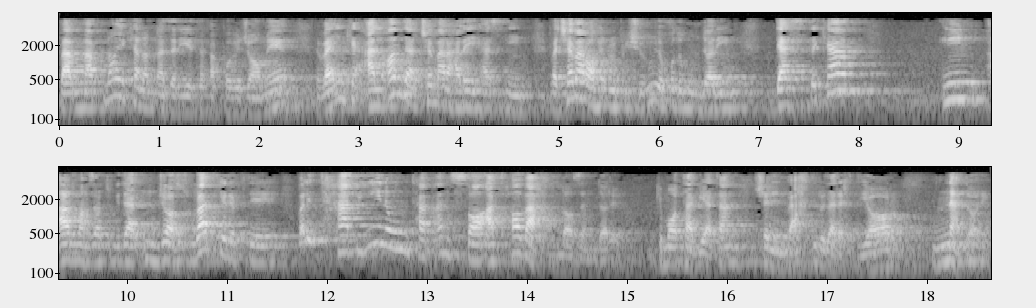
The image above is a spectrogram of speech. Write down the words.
بر مبنای کلان نظریه تفقه جامع و اینکه الان در چه مرحله هستیم و چه مراحل رو پیش روی خودمون داریم دست کم این عرض که در اینجا صورت گرفته ولی تبیین اون طبعا ساعتها وقت لازم داره که ما طبیعتا چنین وقتی رو در اختیار نداریم.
